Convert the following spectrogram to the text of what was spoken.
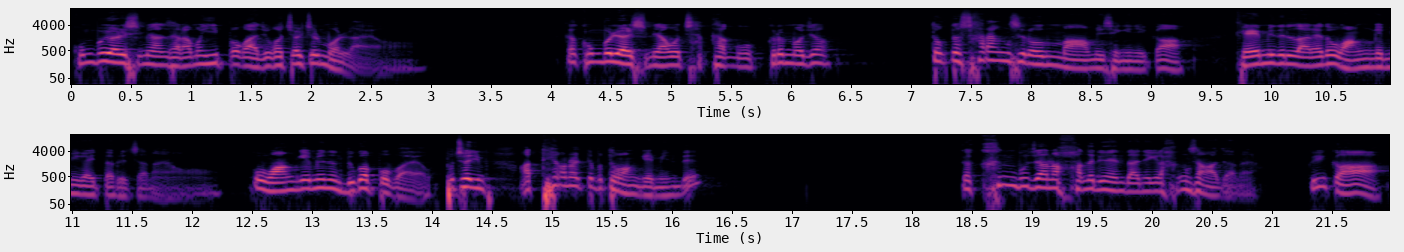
공부 열심히 한 사람은 이뻐가지고 어쩔 줄 몰라요. 그러니까 공부를 열심히 하고 착하고 그런 뭐죠? 또또 사랑스러운 마음이 생기니까 개미들 나라에도 왕개미가 있다 그랬잖아요. 그 왕개미는 누가 뽑아요? 부처님 아 태어날 때부터 왕개미인데? 그러니까 큰 부자는 하늘이 낸다는 얘기를 항상 하잖아요. 그러니까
